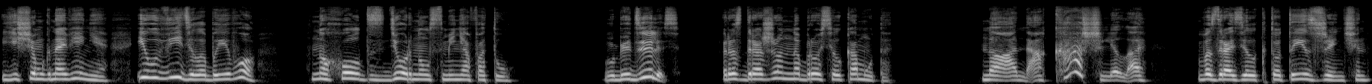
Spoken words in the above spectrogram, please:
Еще мгновение, и увидела бы его — но Холд сдернул с меня фату. «Убедились?» — раздраженно бросил кому-то. «Но она кашляла», — возразил кто-то из женщин.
